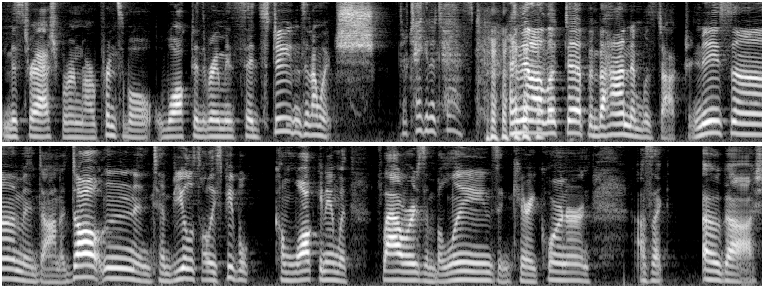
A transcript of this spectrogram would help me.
Mr. Ashburn, our principal, walked in the room and said, "Students," and I went, "Shh." They're taking a test. and then I looked up, and behind them was Dr. Newsome and Donna Dalton and Tim Bulis. All these people come walking in with flowers and balloons and Carrie Corner. And I was like, oh gosh,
